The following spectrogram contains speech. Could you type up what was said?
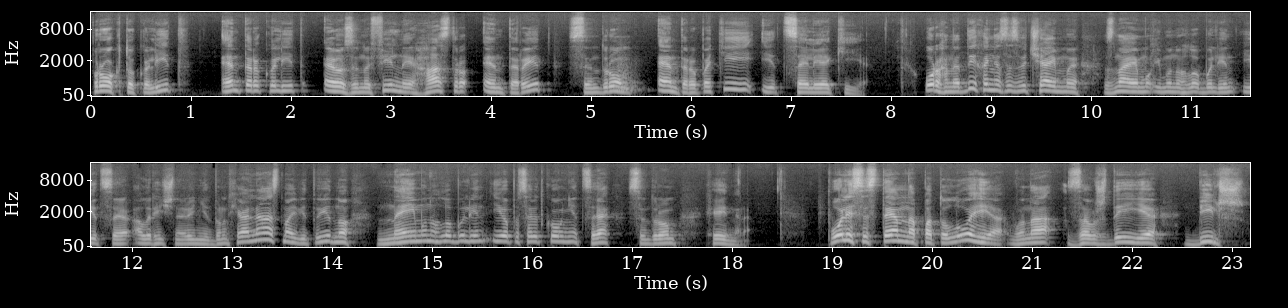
проктоколіт, ентероколіт, еозинофільний гастроентерит, синдром ентеропатії і целіакія. Органи дихання зазвичай ми знаємо імуноглобулін І це алергічний реніт, бронхіальна астма, і відповідно неімуноглобулін І опосередковані це синдром Хейнера. Полісистемна патологія вона завжди є більш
